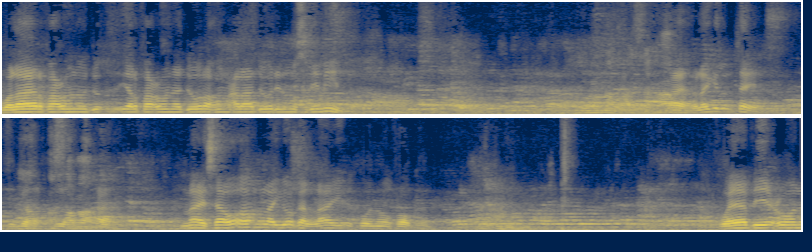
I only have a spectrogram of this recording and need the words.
ولا يرفعون يرفعون دورهم على دور المسلمين آه ولا. آه. ما يساووهم لا يقل لا يكونوا فوقهم ويبيعون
